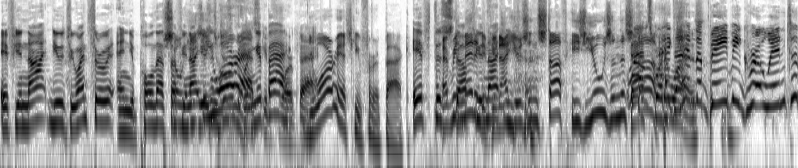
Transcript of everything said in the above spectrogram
If you're not using, if you went through it and you pulled out So stuff you're not you- using, you are bring it back. for it back. You are asking for it back. If the Every stuff minute, you're if not- you're not using stuff, he's using the That's stuff. what it was. can the baby grow into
